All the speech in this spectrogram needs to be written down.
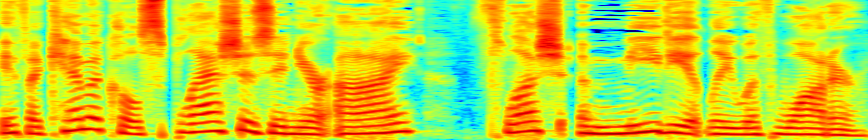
If a chemical splashes in your eye, flush immediately with water.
